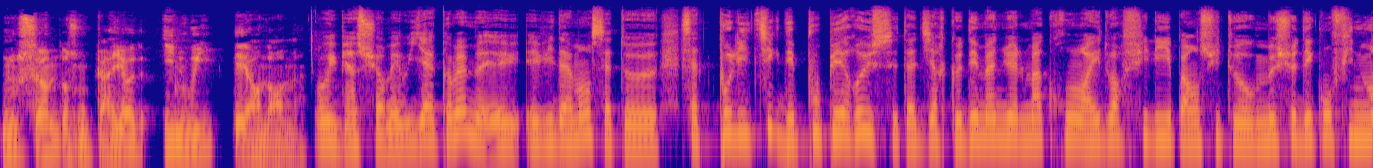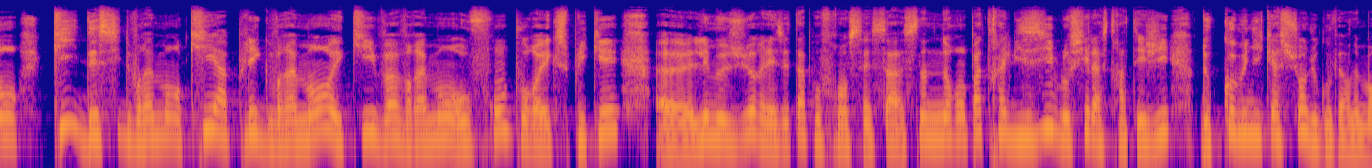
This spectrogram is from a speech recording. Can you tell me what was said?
nous sommes dans une période inouïe et hors norme. Oui, bien sûr, mais il y a quand même évidemment cette, cette politique des poupées russes, c'est-à-dire que d'Emmanuel Macron à Édouard Philippe, à ensuite au monsieur déconfinement, qui décide vraiment, qui applique vraiment et qui va vraiment au front pour expliquer euh, les mesures et les étapes aux Français. Ça, ça ne rend pas très lisible aussi la stratégie de communication du gouvernement.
